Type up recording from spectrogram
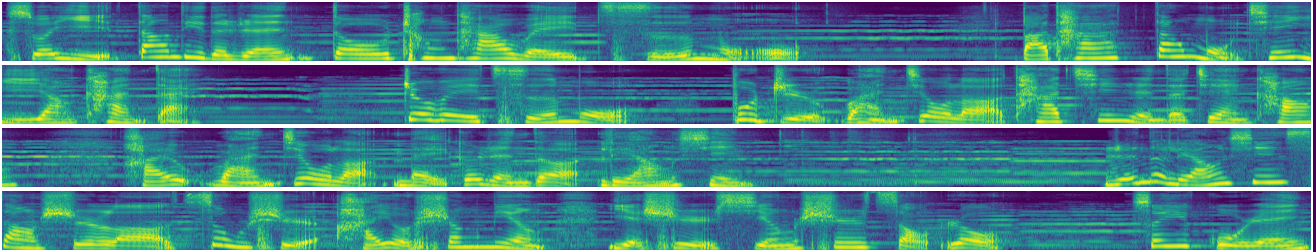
所以当地的人都称他为慈母，把他当母亲一样看待。这位慈母不止挽救了他亲人的健康，还挽救了每个人的良心。人的良心丧失了，纵使还有生命，也是行尸走肉。所以古人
